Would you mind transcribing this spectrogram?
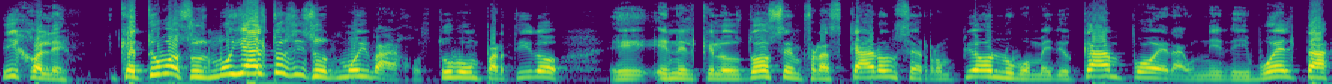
híjole, que tuvo sus muy altos y sus muy bajos. Tuvo un partido eh, en el que los dos se enfrascaron, se rompió, no hubo medio campo, era un ida y vuelta,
